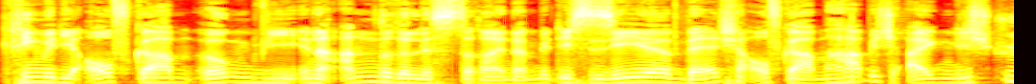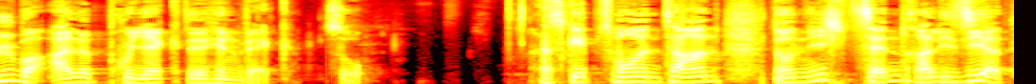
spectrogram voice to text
Kriegen wir die Aufgaben irgendwie in eine andere Liste rein, damit ich sehe, welche Aufgaben habe ich eigentlich über alle Projekte hinweg? So. Das gibt's momentan noch nicht zentralisiert.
